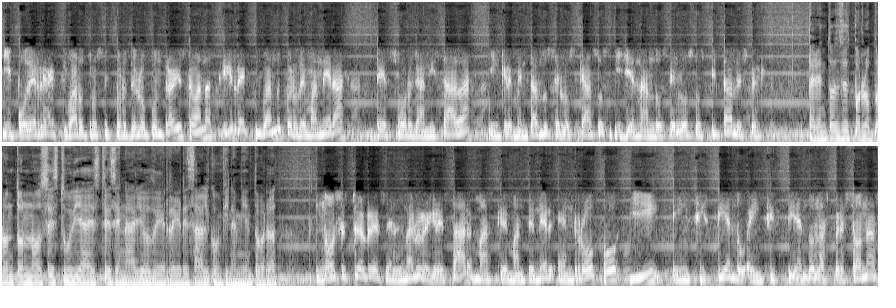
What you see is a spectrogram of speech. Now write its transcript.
y poder reactivar otros sectores. De lo contrario, se van a seguir reactivando, pero de manera desorganizada, incrementándose los casos y llenándose los hospitales. Pero entonces, por lo pronto, no se estudia este escenario de regresar al confinamiento, ¿verdad? No se estudia el escenario de regresar, más que mantener en rojo y insistiendo e insistiendo. Las personas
